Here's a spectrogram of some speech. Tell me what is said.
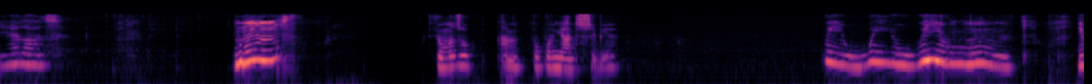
Ще раз. Ну, що можу поповняти собі. І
